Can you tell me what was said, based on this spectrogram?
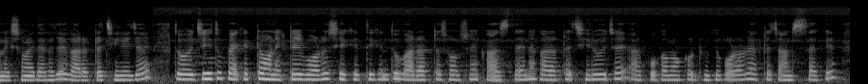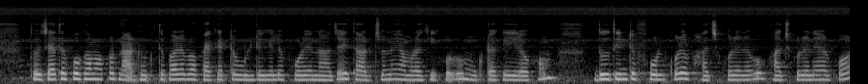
অনেক সময় দেখা যায় গাডারটা ছিঁড়ে যায়। তো যেহেতু প্যাকেটটা অনেকটাই বড়, সেক্ষেত্রে কিন্তু গাডারটা সবসময় কাজ দেয় না গাডারটা ছিঁড়েও যায় আর পোকামাকড় ঢুকে পড়ারও একটা চান্স থাকে। তো যাতে পোকামাকড় না ঢুকতে পারে বা প্যাকেটটা উল্টে গেলে পড়ে না যায়, তার জন্যই আমরা কি করব, মুখটাকে এরকম দু তিনটে ফোল্ড করে ভাঁজ করে নেব। ভাঁজ করে নেওয়ার পর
